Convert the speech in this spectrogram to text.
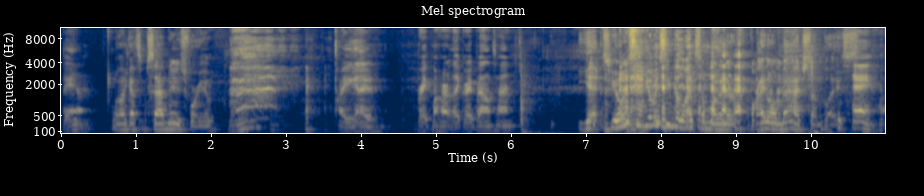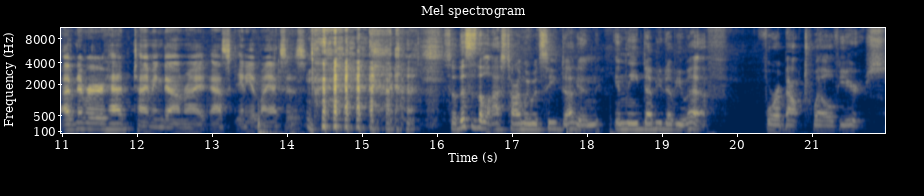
bam. Well, I got some sad news for you. Are you gonna break my heart like Greg Valentine? Yes, you always you always seem to like someone in their final match someplace. Hey, I've never had timing down right. Ask any of my exes. So this is the last time we would see Duggan in the WWF for about twelve years.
